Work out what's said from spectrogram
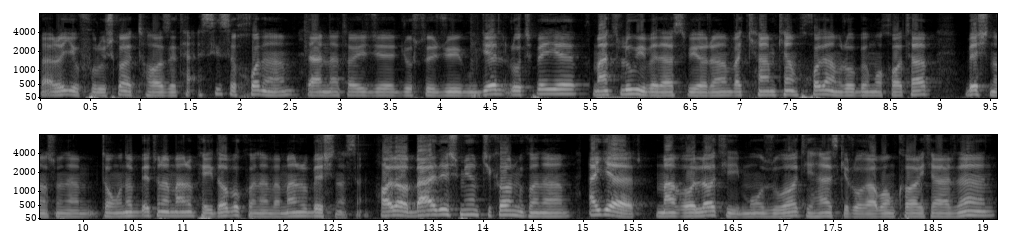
برای فروشگاه تازه تأسیس خودم در نتایج جستجوی گوگل رتبه مطلوبی به دست بیارم و کم کم خودم رو به مخاطب بشناسونم تا اونا بتونن من رو پیدا بکنن و من رو بشناسن. حالا بعدش میام چیکار می‌کنم؟ اگر مقالاتی موضوعاتی هست که رقبام کار کردن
